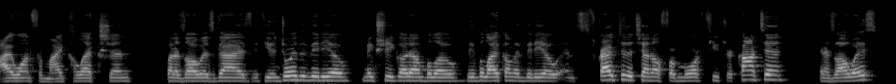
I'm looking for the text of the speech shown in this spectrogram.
I want for my collection. But as always, guys, if you enjoyed the video, make sure you go down below, leave a like on the video, and subscribe to the channel for more future content. And as always,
